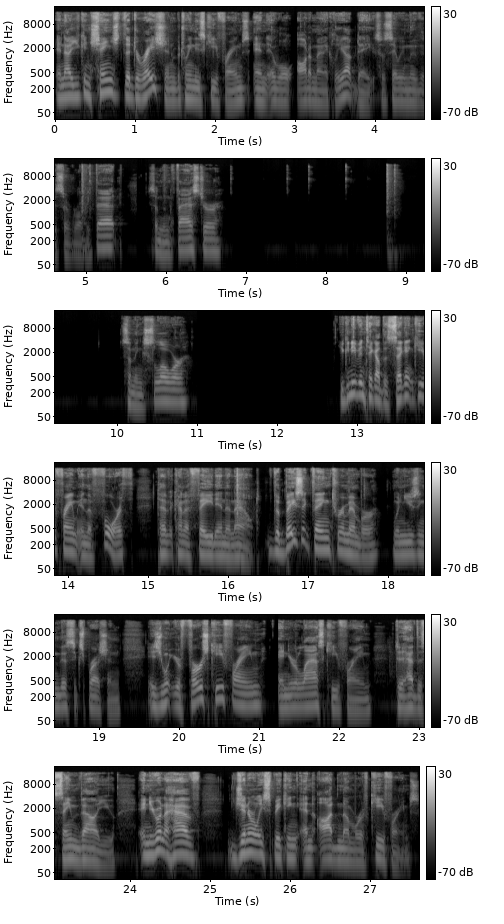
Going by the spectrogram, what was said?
And now you can change the duration between these keyframes and it will automatically update. So say we move this over like that, something faster, something slower. You can even take out the second keyframe in the fourth to have it kind of fade in and out. The basic thing to remember when using this expression is you want your first keyframe and your last keyframe to have the same value. And you're going to have, generally speaking, an odd number of keyframes.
